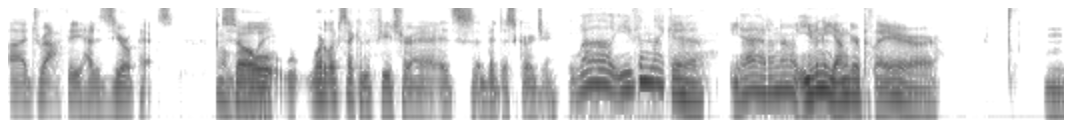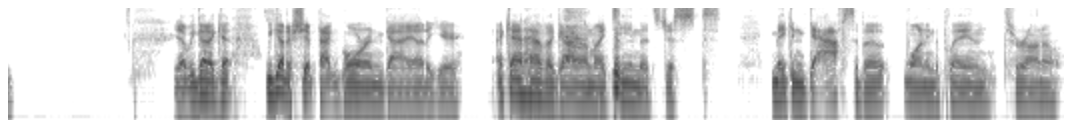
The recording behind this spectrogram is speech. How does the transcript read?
uh, draft they had zero picks. Oh, so what it looks like in the future, it's a bit discouraging. Well, even like a yeah, I don't know, even a younger player or Hmm. yeah, we gotta get we gotta ship that Goran guy out of here. I can't have a guy on my team that's just making gaffes about wanting to play in Toronto.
